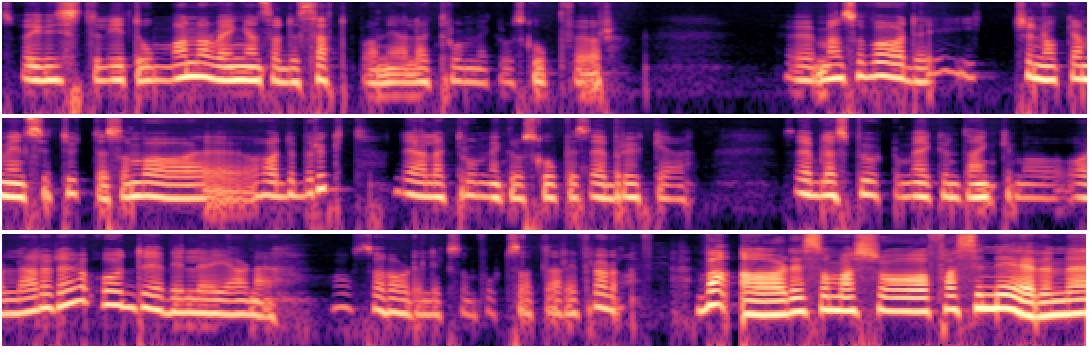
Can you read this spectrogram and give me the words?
Så vi visste lite om den, og det var ingen som hadde sett på den i elektronmikroskop før. Eh, men så var det ikke noen ved instituttet som var, eh, hadde brukt det elektronmikroskopet som jeg bruker. Så jeg ble spurt om jeg kunne tenke meg å, å lære det, og det ville jeg gjerne. Og så har det liksom fortsatt derifra, da. Hva er det som er så fascinerende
